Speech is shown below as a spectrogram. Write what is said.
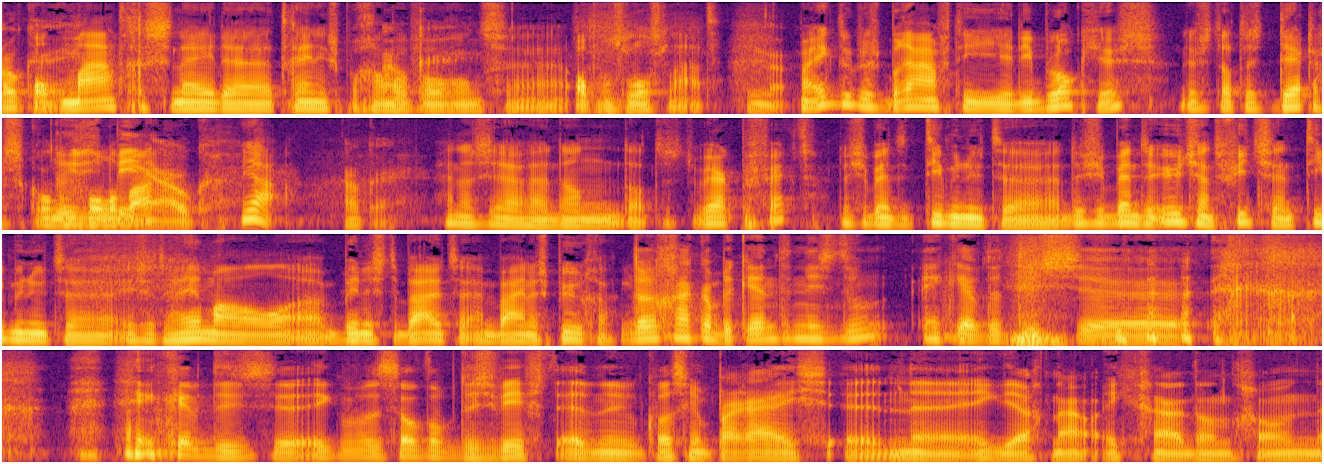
okay. op maat gesneden trainingsprogramma okay. voor ons, uh, op ons loslaat. Ja. Maar ik doe dus braaf die, die blokjes. Dus dat is 30 seconden volle bak. ook? Ja. Oké. Okay. En dan, ja, dan dat is, werkt perfect. Dus je bent in 10 minuten. Dus je bent een uurtje aan het fietsen en 10 minuten is het helemaal uh, binnenste buiten en bijna spugen. Dan ga ik een bekentenis doen. Ik heb dat dus. Uh, ik heb dus. Uh, ik was zat op de Zwift en ik was in Parijs. En ik dacht, nou, ik ga dan gewoon.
